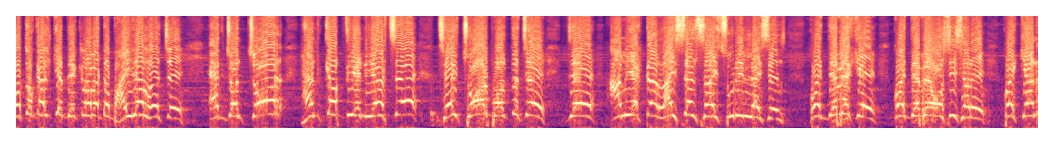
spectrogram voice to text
গতকালকে দেখলাম একটা ভাইরাল হয়েছে। একজন চোর হ্যান্ডকাপ দিয়ে নিয়ে আসছে। সেই চোর বলতেছে যে, আমি একটা লাইসেন্স চাই, চুরির লাইসেন্স কয়, দেবে কে? কয়, দেবে অসি সারে কয়, কেন?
